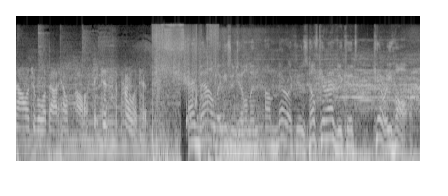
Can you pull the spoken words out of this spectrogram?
knowledgeable about health policy, just superlative. And now, ladies and gentlemen, America's Healthcare Advocate, Cary Hall.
